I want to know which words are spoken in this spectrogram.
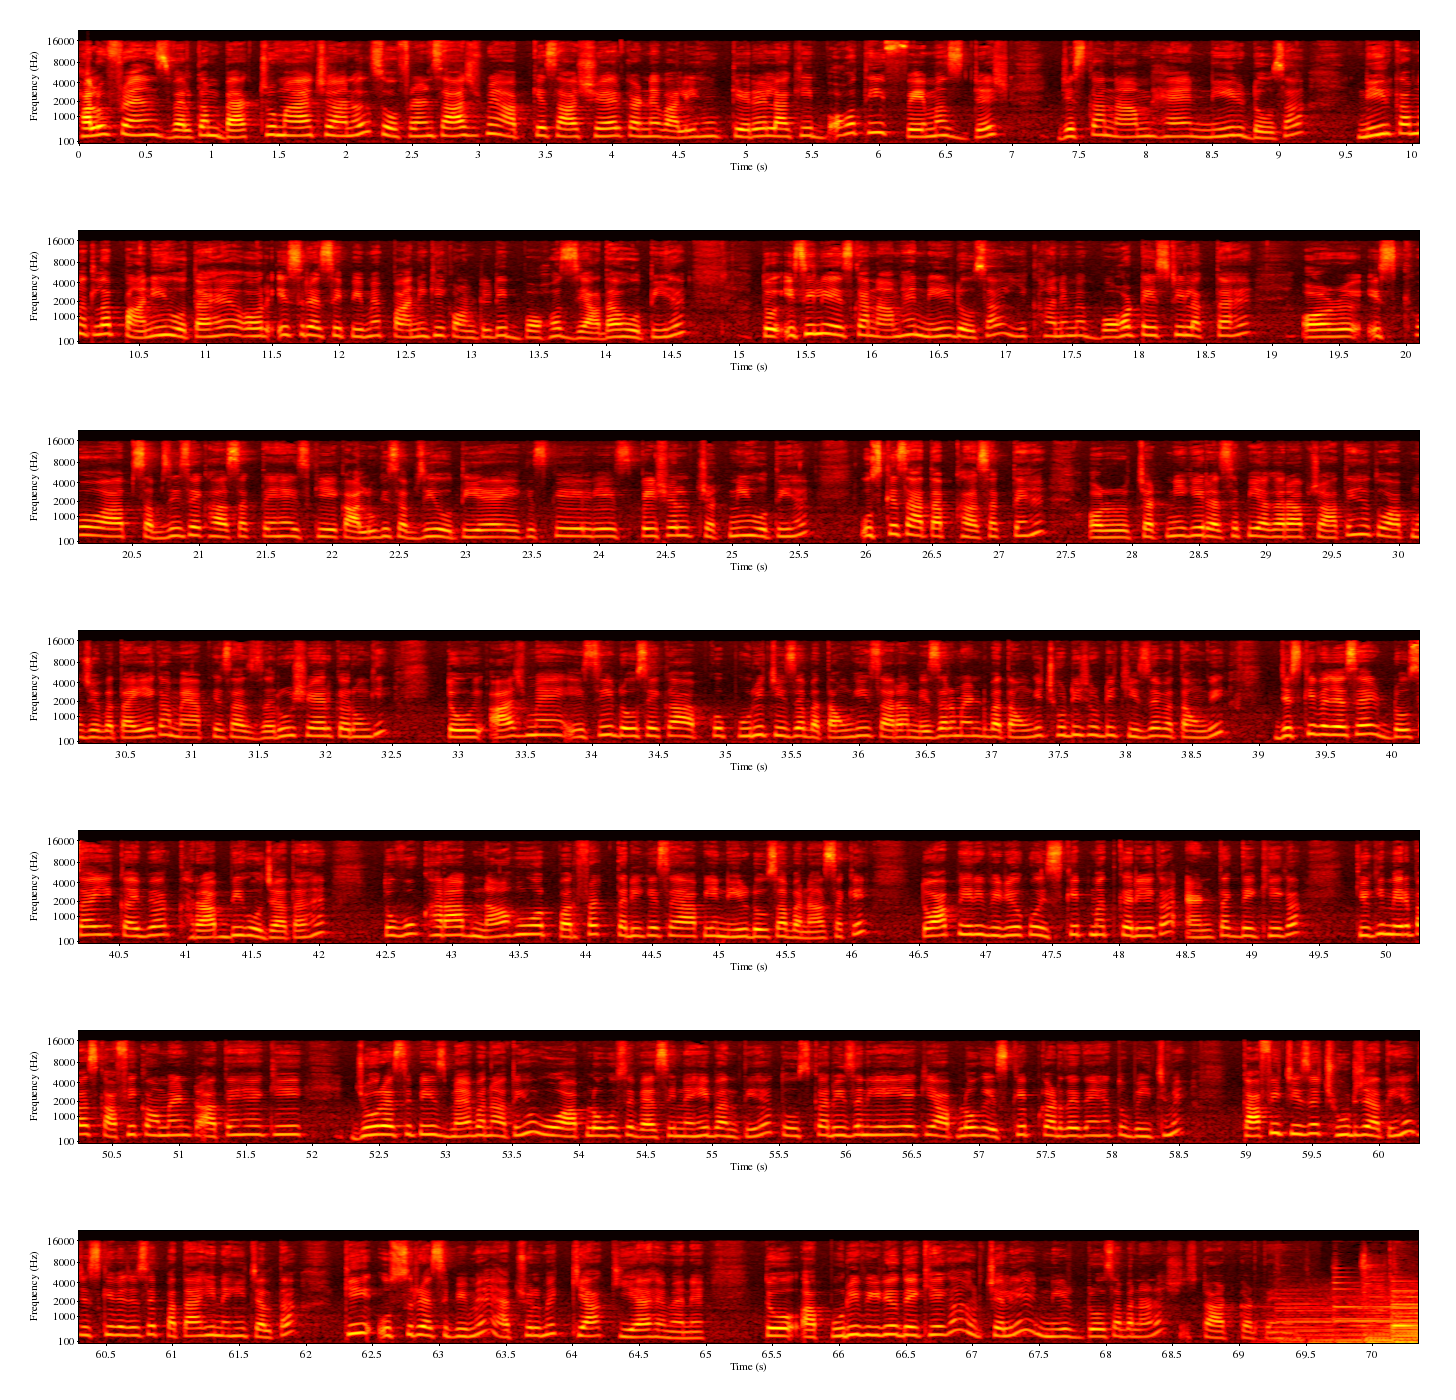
Hello friends welcome back to my channel so friends आज मैं आपके साथ शेयर करने वाली हूँ केरला की बहुत ही फ़ेमस डिश जिसका नाम है नीर डोसा। नीर का मतलब पानी होता है और इस रेसिपी में पानी की क्वांटिटी बहुत ज़्यादा होती है। तो इसीलिए इसका नाम है नीर डोसा। ये खाने में बहुत टेस्टी लगता है। और इसको आप सब्ज़ी से खा सकते हैं। इसकी एक आलू की सब्ज़ी होती है, एक इसके लिए स्पेशल चटनी होती है, उसके साथ आप खा सकते हैं। और चटनी की रेसिपी अगर आप चाहते हैं तो आप मुझे बताइएगा, मैं आपके साथ ज़रूर शेयर करूँगी। तो आज मैं इसी डोसे का आपको पूरी चीज़ें बताऊँगी, सारा मेज़रमेंट बताऊँगी छोटी छोटी चीज़ें बताऊँगी, जिसकी वजह से डोसा ये कई बार ख़राब भी हो जाता है। तो वो ख़राब ना हो और परफेक्ट तरीके से आप ये नीर डोसा बना सकें तो आप मेरी वीडियो को स्किप मत करिएगा एंड तक देखिएगा, क्योंकि मेरे पास काफ़ी कमेंट आते हैं कि जो रेसिपीज़ मैं बनाती हूँ, वो आप लोगों से वैसी नहीं बनती है तो उसका रीज़न यही है कि आप लोग स्किप कर देते हैं तो बीच में काफ़ी चीज़ें छूट जाती हैं, जिसकी वजह से पता ही नहीं चलता कि उस रेसिपी में एक्चुअल में क्या किया है मैंने। तो आप पूरी वीडियो देखिएगा और चलिए नीट डोसा बनाना स्टार्ट करते हैं।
